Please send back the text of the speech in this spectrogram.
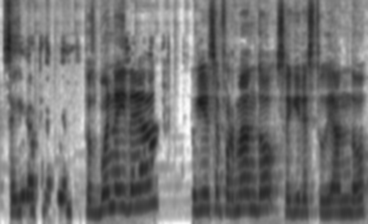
seguir aprendiendo. Entonces, buena idea, seguirse formando, seguir estudiando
